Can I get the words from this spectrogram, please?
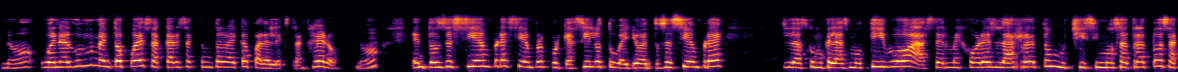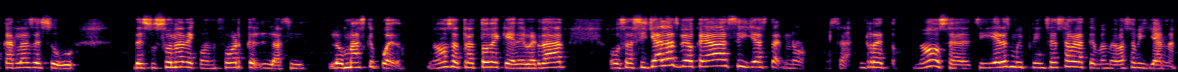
¿no? O en algún momento puedes sacar exactamente la beca para el extranjero, ¿no? Entonces siempre, siempre, porque así lo tuve yo, entonces siempre las como que las motivo a ser mejores, las reto muchísimo, o sea, trato de sacarlas de su, de su zona de confort, así, lo más que puedo, ¿no? O sea, trato de que de verdad, o sea, si ya las veo que, ah, sí, ya está, no, o sea, reto, ¿no? O sea, si eres muy princesa, ahora te me vas a villana.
